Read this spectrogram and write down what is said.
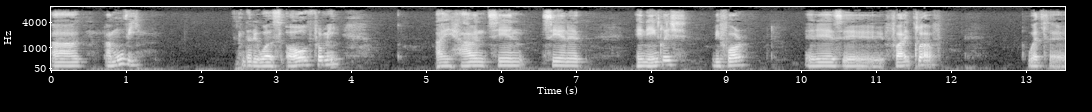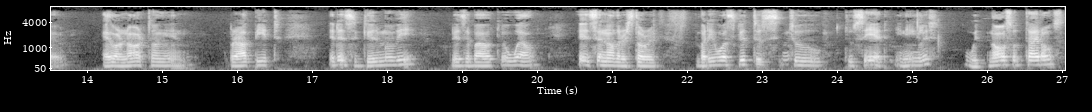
uh, a movie that it was old for me. I haven't seen seen it in english before. It is a fight club with uh, Edward Norton and Brad Pitt. It is a good movie. It is about oh, well, it's another story, but it was good to to to see it in English with no subtitles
